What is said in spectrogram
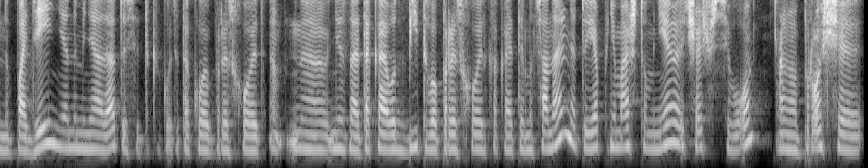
такое нападение на меня, да, то есть это какое-то такое происходит, э, не знаю, такая вот битва происходит какая-то эмоциональная, то я понимаю, что мне чаще всего э, проще,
